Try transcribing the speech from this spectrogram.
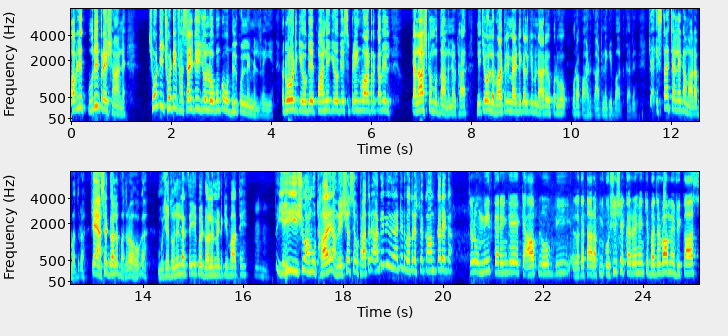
पब्लिक पूरी परेशान है। छोटी छोटी फैसिलिटी जो लोगों को, वो बिल्कुल नहीं मिल रही है। रोड की हो गई, पानी की हो गई, स्प्रिंग वाटर का भी कैलाश का मुद्दा हमने उठाया। नीचे वो लेबॉर्ट्री मेडिकल के बना रहे ऊपर वो पूरा पहाड़ काटने की बात कर रहे हैं। क्या इस तरह चलेगा हमारा भद्रा? क्या ऐसे डेवलप भद्रा होगा? मुझे तो नहीं लगता ये कोई डेवलपमेंट की बातें हैं। तो यही इशू हम उठा रहे हमेशा से उठाते रहे। आगे भी यूनाइटेड भद्रा इस पर काम करेगा। चलो उम्मीद करेंगे कि आप लोग भी लगातार अपनी कोशिशें कर रहे हैं कि भद्रवा में विकास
